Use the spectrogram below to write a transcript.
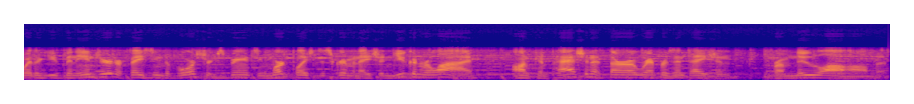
whether you've been injured or facing divorce or experiencing workplace discrimination, you can rely on compassionate, thorough representation from New Law Office.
